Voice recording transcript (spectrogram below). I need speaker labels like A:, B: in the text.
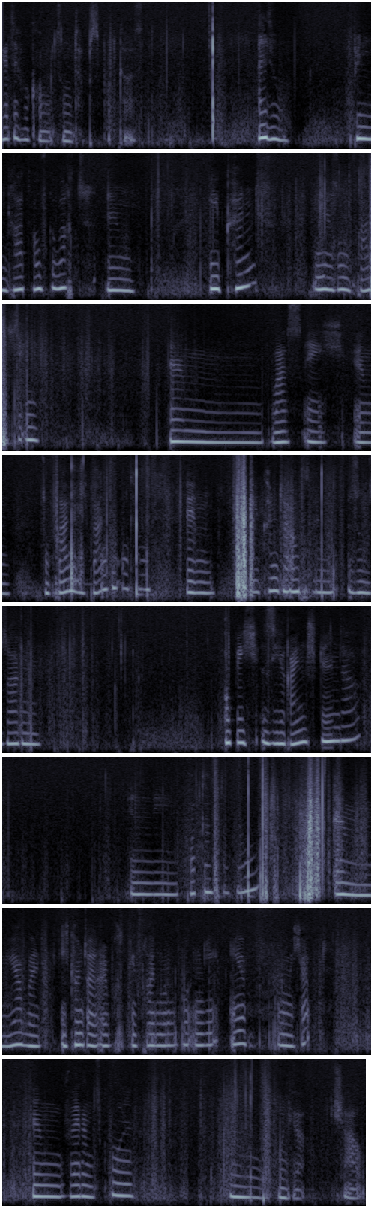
A: herzlich willkommen zum Taps Podcast. Also, ich bin gerade aufgewacht. Ähm, ihr könnt mir so Fragen schicken, ähm, was ich, ähm, so Fragen, ich beantworten kann. Ähm, ihr könnt auch ähm, so sagen, ob ich sie reinstellen darf in die Podcast-Aufnahme. Ähm, ja, weil ich könnte halt einfach die Fragen beantworten, die ihr für mich habt. Ähm, wäre ganz cool. Und ja, ciao.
